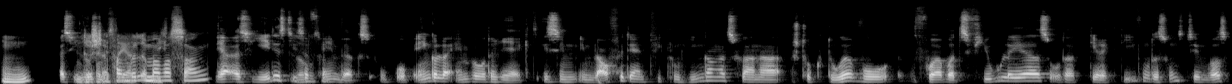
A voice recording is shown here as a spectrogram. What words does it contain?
Mhm. Also der Stefan will immer was sagen. Ja, also jedes dieser so Frameworks, ob, ob Angular, Ember oder React, ist im, im Laufe der Entwicklung hingegangen zu einer Struktur, wo Forwards View Layers oder Direktiven oder sonst irgendwas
